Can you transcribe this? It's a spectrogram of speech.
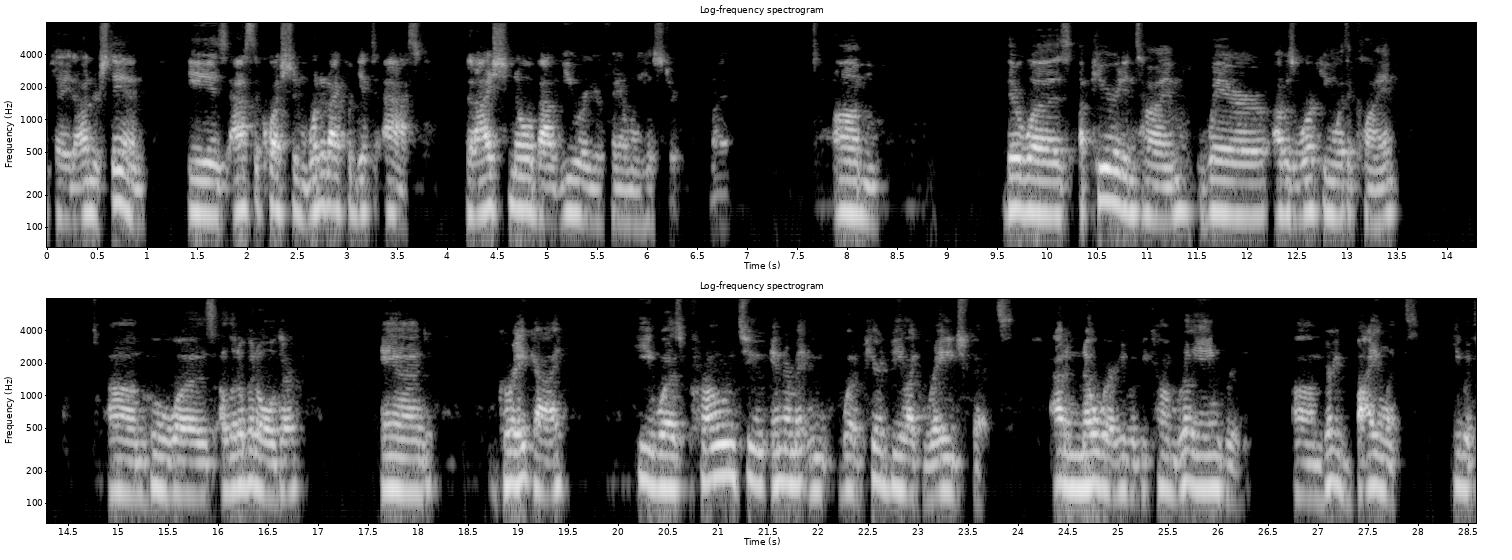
okay, to understand is ask the question, what did I forget to ask that I should know about you or your family history, right? Um, there was a period in time where I was working with a client um, who was a little bit older, and great guy. He was prone to intermittent, what appeared to be like rage fits. Out of nowhere, he would become really angry, um, very violent. He would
